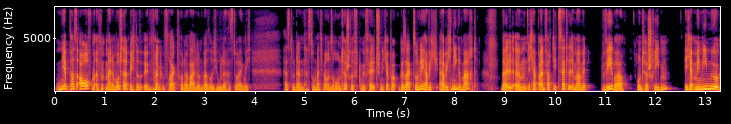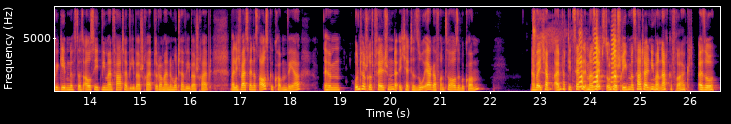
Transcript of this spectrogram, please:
Nee, pass auf, meine Mutter hat mich das irgendwann gefragt vor einer Weile und war so, Jule, hast du eigentlich, hast du dann, hast du manchmal unsere Unterschriften gefälscht? Und ich habe gesagt, so, nee, habe ich, hab ich nie gemacht, weil ähm, ich habe einfach die Zettel immer mit Weber unterschrieben. Ich habe mir nie Mühe gegeben, dass das aussieht, wie mein Vater Weber schreibt oder meine Mutter Weber schreibt, weil ich weiß, wenn das rausgekommen wäre, ähm, Unterschrift fälschen, ich hätte so Ärger von zu Hause bekommen. Aber ich habe einfach die Zettel immer selbst unterschrieben, es hat halt niemand nachgefragt. Also.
